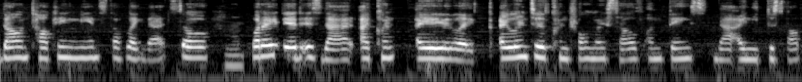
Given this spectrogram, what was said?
down talking me and stuff like that. So Mm. what I did is that I con I like I learned to control myself on things that I need to stop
